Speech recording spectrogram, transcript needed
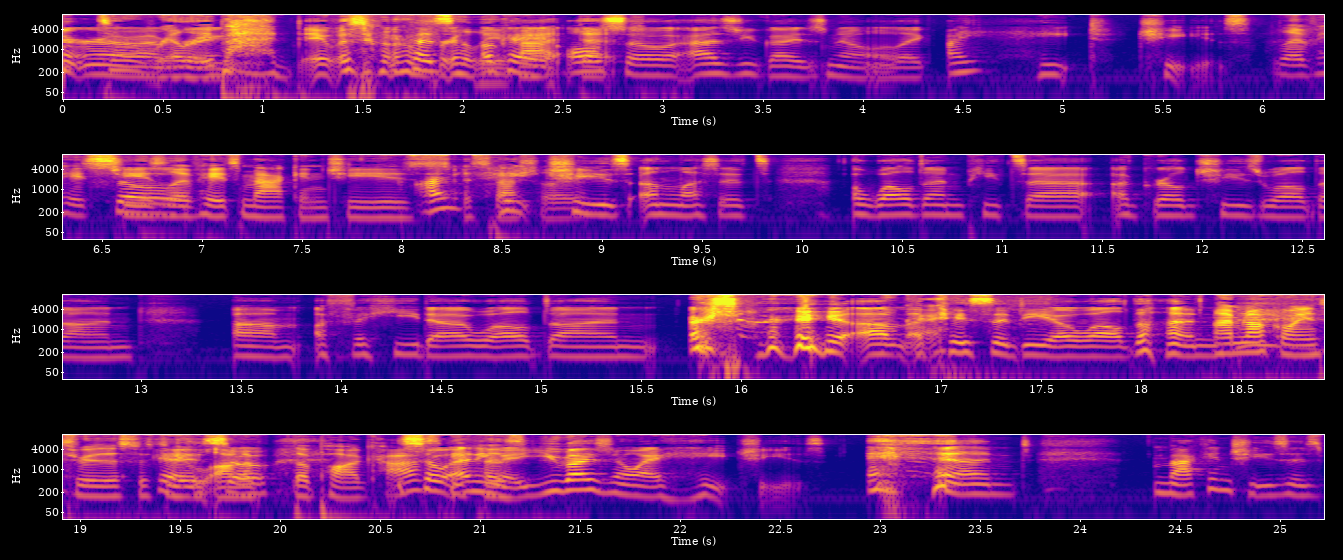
It's a really bad. It was a Because, really okay, bad. dish. also, as you guys know, like, I hate cheese. Liv hates so- cheese. Liv hates mac and cheese. I especially. hate cheese unless it's a well done pizza, a grilled cheese well done, um, a fajita well done, or sorry, um, a quesadilla well done. I'm not going through this with Okay, you on so- the podcast. so anyway, you guys know I hate cheese, and mac and cheese is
